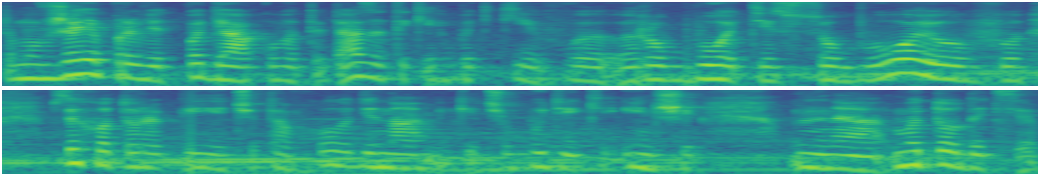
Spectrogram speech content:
Тому вже є привід подякувати да, за таких батьків в роботі з собою, в психотерапії, чи там в холодинаміки, чи будь-якій іншій е, методиці.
